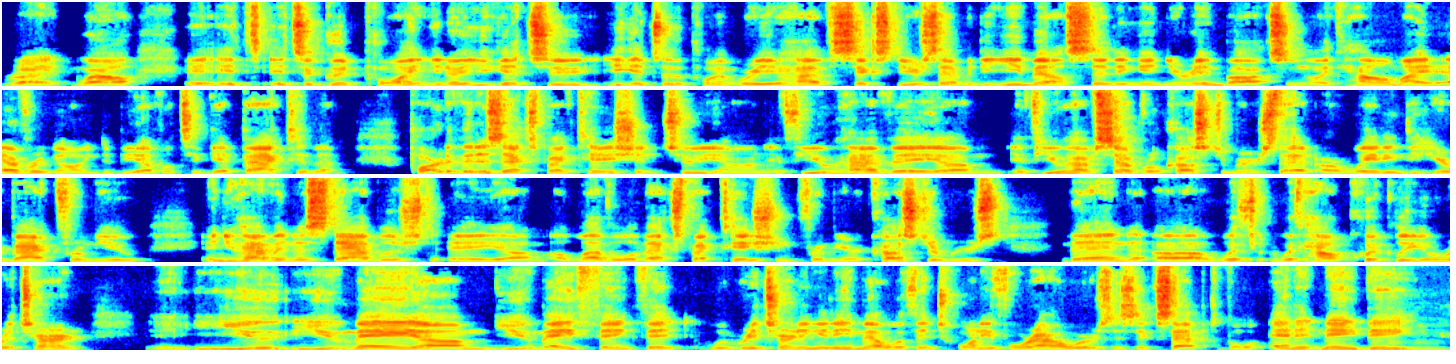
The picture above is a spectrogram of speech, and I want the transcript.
Right. Well, it's it's a good point. You know, you get to you get to the point where you have sixty or seventy emails sitting in your inbox, and you're like, "How am I ever going to be able to get back to them?" Part of it is expectation too, Yann. If you have a um, if you have several customers that are waiting to hear back from you, and you haven't established a um, a level of expectation from your customers, then uh, with with how quickly you'll return, you you may um, you may think that returning an email within 24 hours is acceptable, and it may be. Mm-hmm.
